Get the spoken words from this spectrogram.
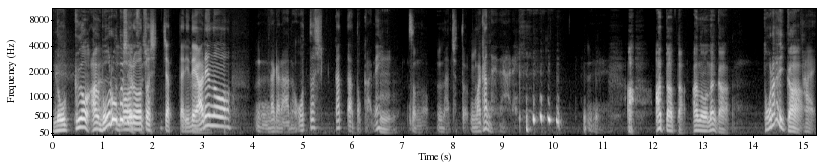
ノックオン？あボール落としたボール落としちゃったり。で、はいあれの、うん、だからあの落とし方とかね、ょ、うん、そのまあちょっと分かんないねあれ、うんああったあった。あのなんかトライかはい、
